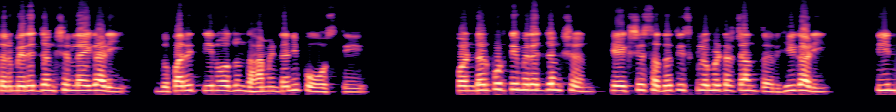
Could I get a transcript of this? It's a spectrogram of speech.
तर मिरज जंक्शनला ही गाडी दुपारी तीन वाजून दहा मिनिटांनी पोहोचते. पंढरपूर ते मिरज जंक्शन हे एकशे सदतीस किलोमीटरच्या अंतर ही गाडी तीन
